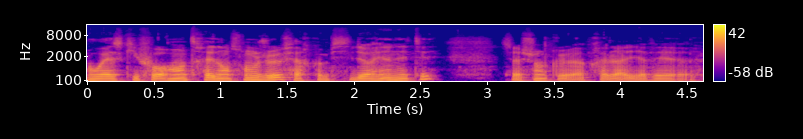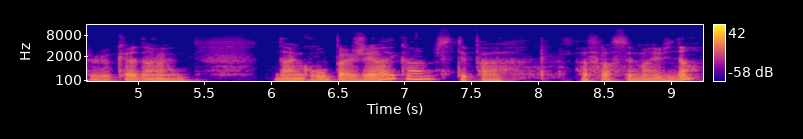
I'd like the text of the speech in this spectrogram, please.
Ou est-ce qu'il faut rentrer dans son jeu, faire comme si de rien n'était, sachant que après là il y avait le cas d'un d'un groupe à gérer quand même, c'était pas pas forcément évident.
